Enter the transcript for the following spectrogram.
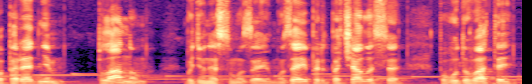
попереднім планом будівництва музею, музею передбачалося побудувати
